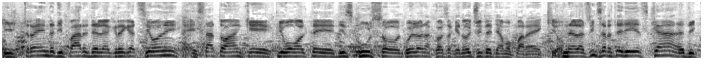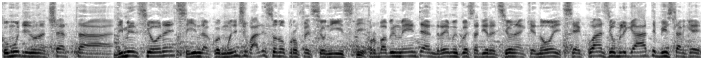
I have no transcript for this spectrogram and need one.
il trend di fare delle aggregazioni è stato anche più volte discusso, quello è una cosa che noi ci teniamo parecchio. Nella Svizzera tedesca dei comuni di una certa certa dimensione, sindaco e municipali sono professionisti. Probabilmente andremo in questa direzione anche noi, si è quasi obbligati, viste anche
